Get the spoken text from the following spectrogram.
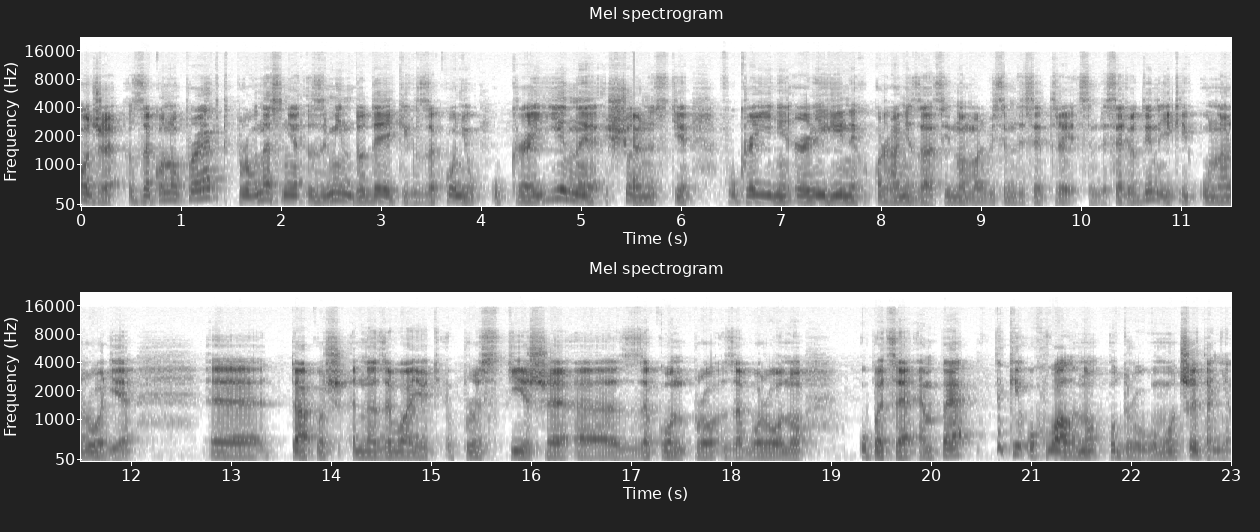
Отже, законопроект про внесення змін до деяких законів України щодо діяльності в Україні релігійних організацій номер 8371, який у народі е, також називають простіше е, закон про заборону УПЦ МП, таки ухвалено у другому читанні.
